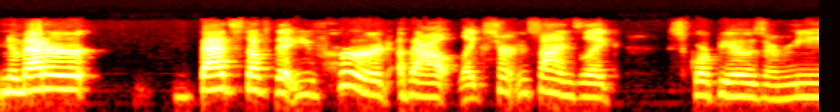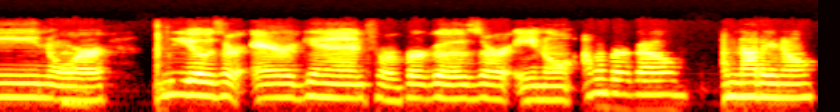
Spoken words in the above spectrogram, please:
no matter bad stuff that you've heard about like certain signs like Scorpios are mean or Leos are arrogant or Virgos are anal. I'm a Virgo. I'm not anal.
